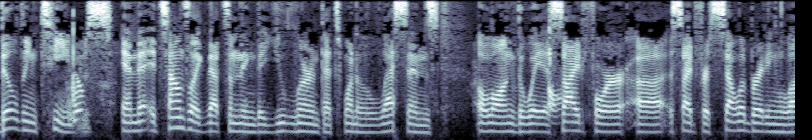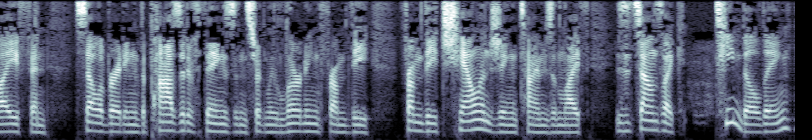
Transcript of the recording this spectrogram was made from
building teams, and it sounds like that's something that you learned. That's one of the lessons along the way, aside for uh, aside for celebrating life and celebrating the positive things and certainly learning from the from the challenging times in life is it sounds like team building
